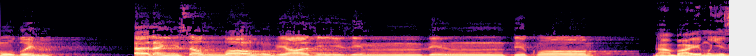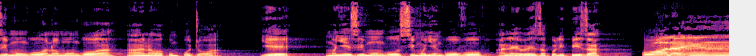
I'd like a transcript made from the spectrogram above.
mudil alaysa Allah biazizin dhintiqam, na ambaye Mwenyezi Mungu anamwongoa ana wa kumpotoa. Je, Mwenyezi Mungu si mwenye nguvu anayeweza kulipiza? wala in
